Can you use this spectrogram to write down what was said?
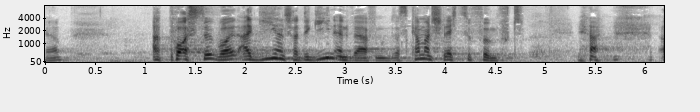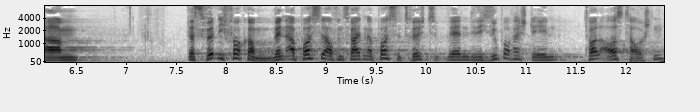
Ja? Apostel wollen agieren, Strategien entwerfen. Das kann man schlecht zu fünft. Ja, ähm, das wird nicht vorkommen. Wenn Apostel auf den zweiten Apostel trifft, werden die sich super verstehen, toll austauschen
